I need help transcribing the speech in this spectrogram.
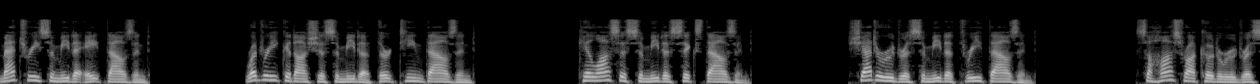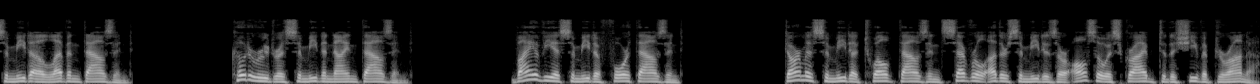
Matri Samhita 8000 Rudraikadasha Samhita 13000 Kailasa Samhita 6000 Shatarudra Samhita 3000 Sahasrakotarudra Samhita 11000 Kotarudra Samhita 9000 Vayavya Samhita 4000 Dharma Samhita 12,000 Several other Samhitas are also ascribed to the Shiva Purana.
